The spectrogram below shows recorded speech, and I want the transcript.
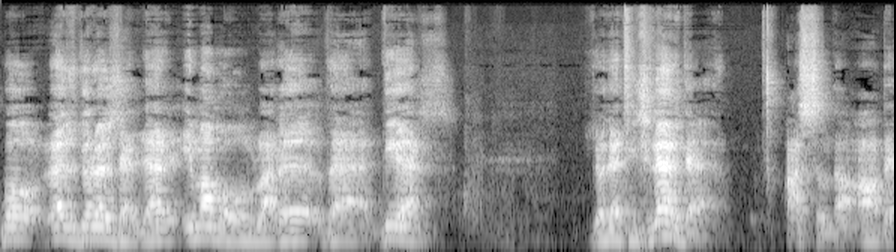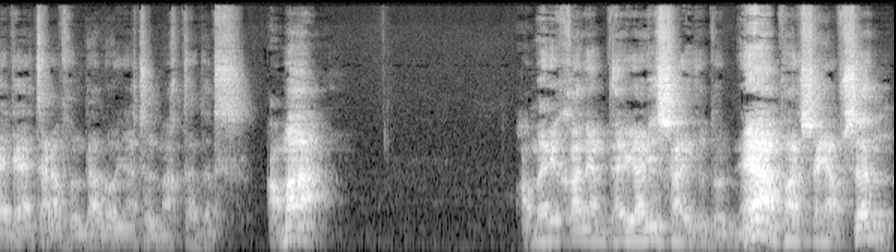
bu Özgür Özeller, İmamoğulları ve diğer yöneticiler de aslında ABD tarafından oynatılmaktadır. Ama Amerikan emperyalist haydudu ne yaparsa yapsın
